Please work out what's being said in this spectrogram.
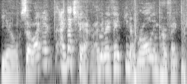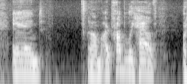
You know, so I, I, I that's fair. I mean, I think you know we're all imperfect, and um, I probably have a,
